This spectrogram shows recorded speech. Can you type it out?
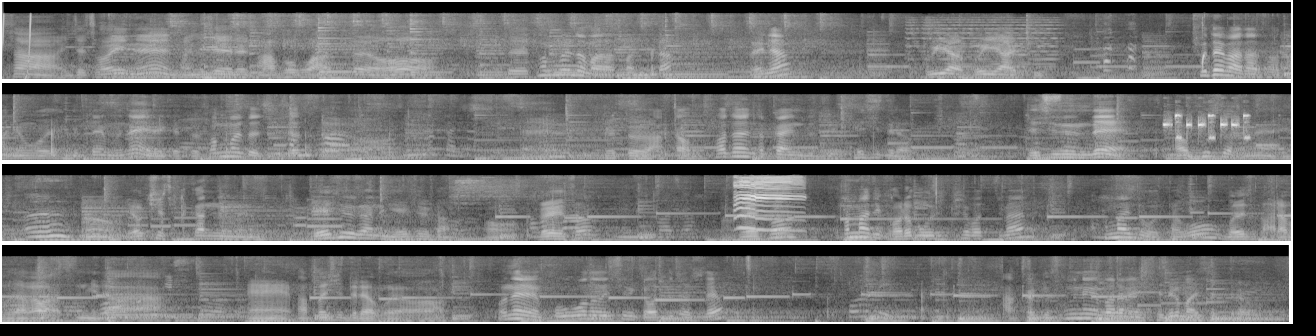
자, 이제 저희는 전시회를 다 보고 왔어요. 그 선물도 받았답니다. 왜냐? VR, VIP. 초대받아서 다녀온 거기 때문에 이렇게 또 선물도 주셨어요. 네. 그리고 또 아까 서전 작가님도 계시더라고. 계시는데, 아, 포스가 장난이 아니죠. 응, 어, 역시 작가님은 예술가는 예술가. 어, 그래서, 음. 그래서 한마디 걸어보고 싶었지만, 한마디도 못하고 멀리서 바라보다가 왔습니다. 네, 바쁘시더라고요. 오늘 보고 노시니까 어떠셨어요? Holy. 아까 그 성령의 바람에 제대로 마셨더라고.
